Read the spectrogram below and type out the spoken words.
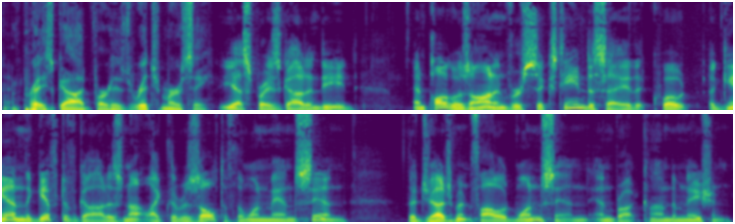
And praise God for his rich mercy. Yes, praise God indeed. And Paul goes on in verse 16 to say that, quote, Again, the gift of God is not like the result of the one man's sin. The judgment followed one sin and brought condemnation,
